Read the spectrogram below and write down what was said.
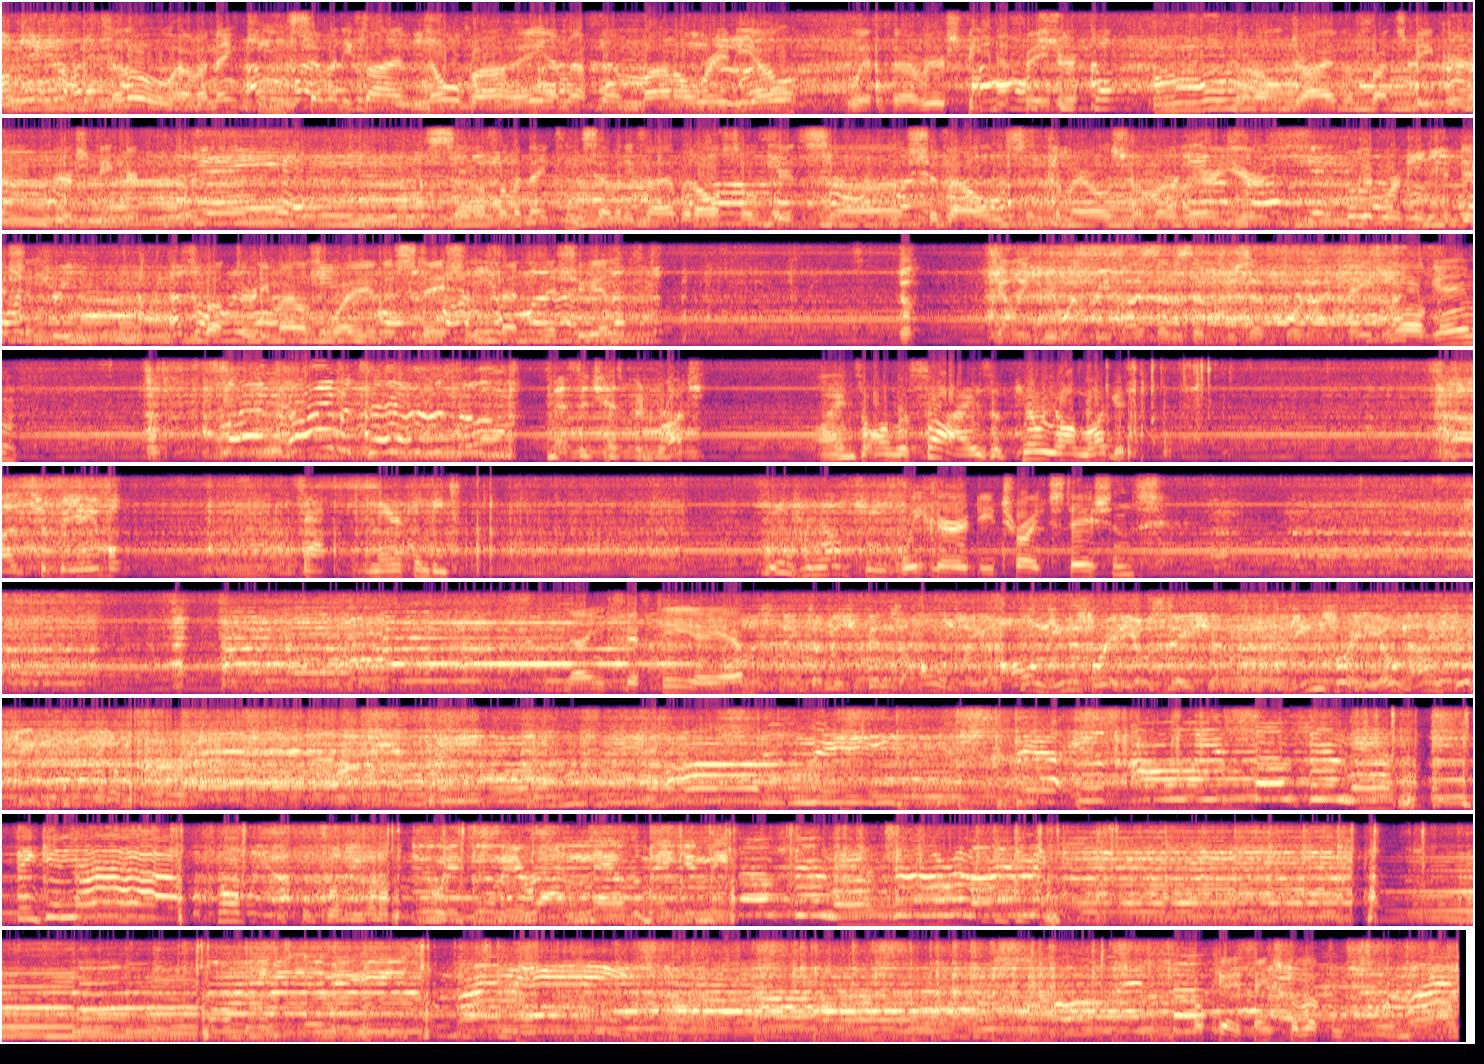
Hello, I have a 1975 Nova AM/FM mono radio with a rear speaker fader. It'll drive a front speaker and rear speaker. So from a 1975, it also fits uh, Chevelles and Camaros from earlier years. Good working condition. It's about 30 miles away. This station, Fenton, Michigan. County 313-577-2749. Ball game. Message has been brought. lines on the size of carry-on luggage. Uh, to be able... African American Beach. Weaker Detroit stations. Nine fifty AM. News Radio 950. Okay, thanks for looking.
